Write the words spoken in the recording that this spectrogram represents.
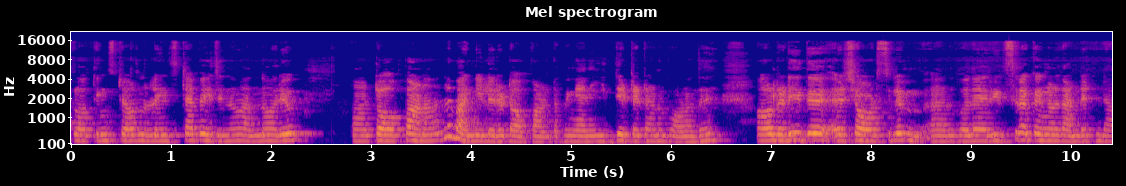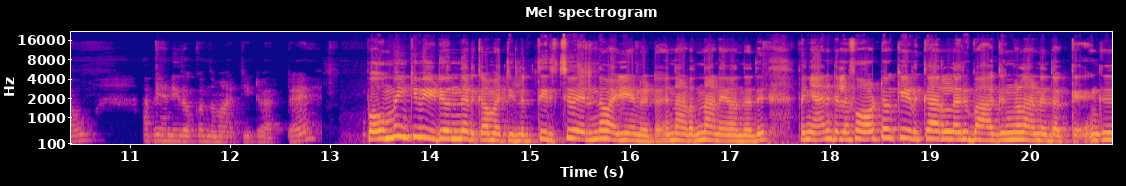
ക്ലോത്തിങ് സ്റ്റോർ എന്നുള്ള ഇൻസ്റ്റാ പേജിൽ നിന്ന് വന്ന ഒരു ടോപ്പാണ് നല്ല ഭംഗിയുള്ളൊരു ടോപ്പാണ് കേട്ടോ അപ്പോൾ ഞാൻ ഇത് ഇട്ടിട്ടാണ് പോണത്. ഓൾറെഡി ഇത് ഷോർട്സിലും അതുപോലെ റീൽസിലൊക്കെ നിങ്ങൾ കണ്ടിട്ടുണ്ടാവും. അപ്പോൾ ഞാൻ ഇതൊക്കെ ഒന്ന് മാറ്റിയിട്ട് വരട്ടെ. പോകുമ്പോൾ എനിക്ക് വീഡിയോ ഒന്നും എടുക്കാൻ പറ്റില്ല തിരിച്ചു വരുന്ന വഴിയാണ് കേട്ടോ ഞാൻ നടന്നാണേ വന്നത്. അപ്പം ഞാനുണ്ടല്ലോ ഫോട്ടോ ഒക്കെ എടുക്കാറുള്ള ഒരു ഭാഗങ്ങളാണ് ഇതൊക്കെ. എനിക്ക്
